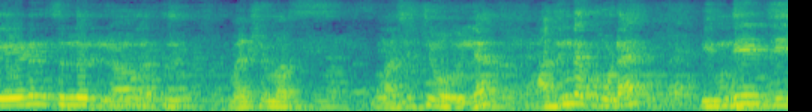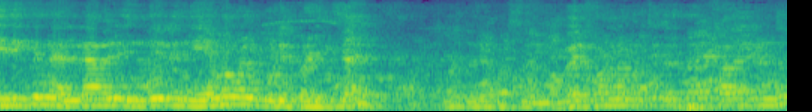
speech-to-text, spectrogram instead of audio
ഗൈഡൻസ് ഉള്ള ഒരു ലോകത്ത് മനുഷ്യന്മാർ നശിച്ചു പോവില്ല. അതിന്റെ കൂടെ ഇന്ത്യയിൽ ജീവിക്കുന്ന എല്ലാവരും ഇന്ത്യയിലെ നിയമങ്ങൾ കൂടി പഠിച്ചാൽ ഒരു മൊബൈൽ ഫോണിനെ കുറിച്ച് കൃത്യമായി പറഞ്ഞിട്ടുണ്ട്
